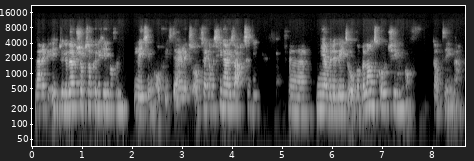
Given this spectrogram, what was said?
waar ik eventueel een workshop zou kunnen geven of een lezing of iets dergelijks. Of zijn er misschien huisartsen die meer willen weten over balanscoaching of dat thema.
